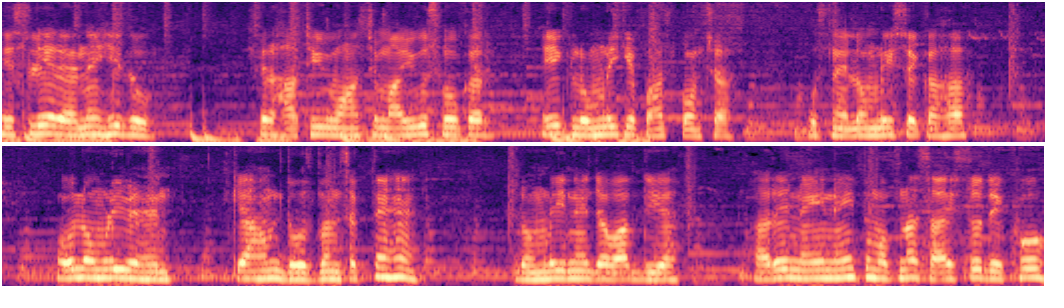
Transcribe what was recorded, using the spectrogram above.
इसलिए रहने ही दो। फिर हाथी वहाँ से मायूस होकर एक लोमड़ी के पास पहुँचा। उसने लोमड़ी से कहा, ओ लोमड़ी बहन, क्या हम दोस्त बन सकते हैं? लोमड़ी ने जवाब दिया, अरे नहीं नहीं, तुम अपना साइज़ तो देखो।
